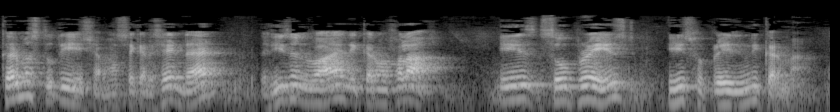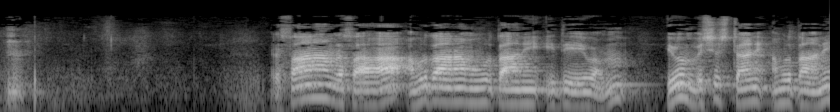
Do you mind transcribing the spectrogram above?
Karma Stuti Bhashyakara said that the reason why the karma phala is so praised is for praising the karma. రసానాం రసా అమృతానాం అమృతాని ఇది एवम् ఏవం విశిష్టాని అమృతాని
